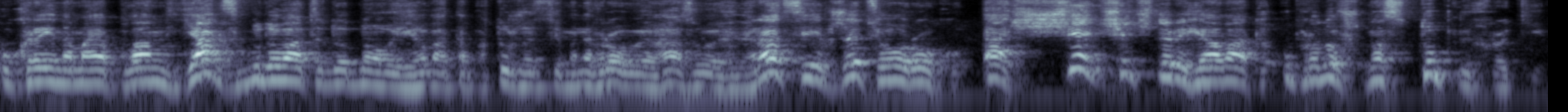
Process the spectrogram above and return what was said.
Україна має план, як збудувати до 1 гігавата потужності маневрової газової генерації вже цього року, а ще, ще 4 гігавати упродовж наступних років.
